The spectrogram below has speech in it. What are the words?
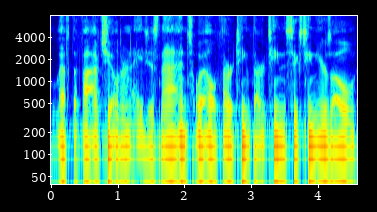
left the five children, ages 9, 12, 13, 13, and 16 years old,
